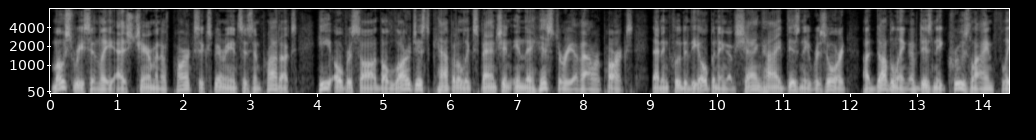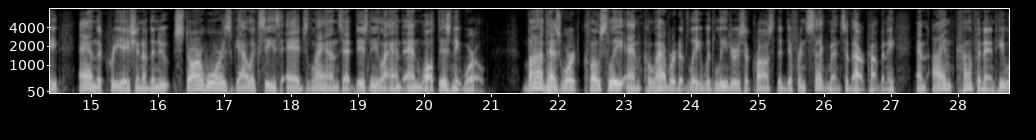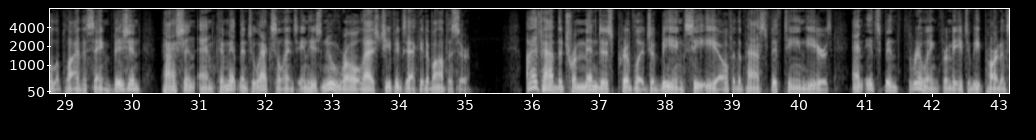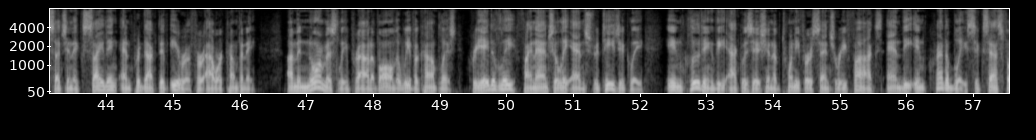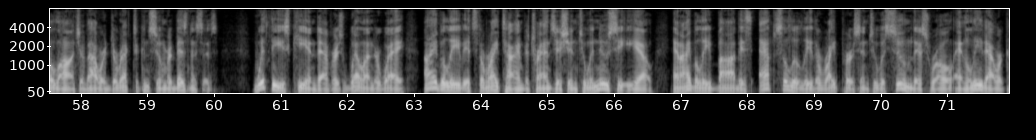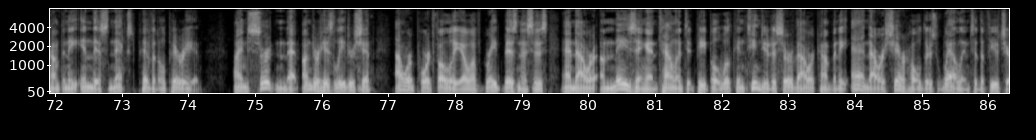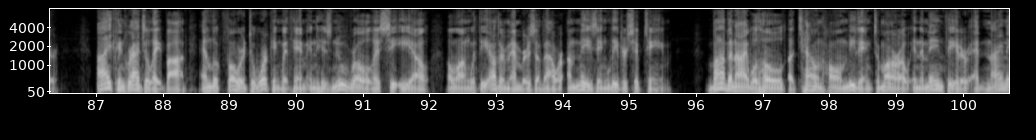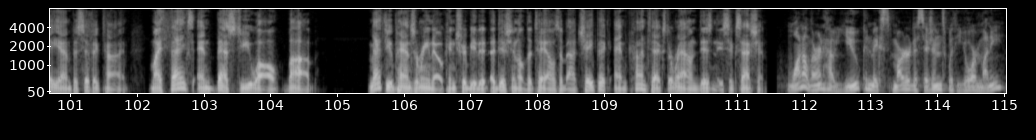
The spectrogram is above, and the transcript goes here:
Most recently, as chairman of Parks, Experiences, and Products, he oversaw the largest capital expansion in the history of our parks that included the opening of Shanghai Disney Resort, a doubling of Disney Cruise Line fleet, and the creation of the new Star Wars Galaxy's Edge lands at Disneyland and Walt Disney World. Bob has worked closely and collaboratively with leaders across the different segments of our company, and I'm confident he will apply the same vision, passion, and commitment to excellence in his new role as Chief Executive Officer. I've had the tremendous privilege of being CEO for the past 15 years, and it's been thrilling for me to be part of such an exciting and productive era for our company. I'm enormously proud of all that we've accomplished, creatively, financially, and strategically, including the acquisition of 21st Century Fox and the incredibly successful launch of our direct to consumer businesses. With these key endeavors well underway, I believe it's the right time to transition to a new CEO, and I believe Bob is absolutely the right person to assume this role and lead our company in this next pivotal period. I'm certain that under his leadership, our portfolio of great businesses and our amazing and talented people will continue to serve our company and our shareholders well into the future. I congratulate Bob and look forward to working with him in his new role as CEO, along with the other members of our amazing leadership team. Bob and I will hold a town hall meeting tomorrow in the main theater at 9 a.m. Pacific Time. My thanks and best to you all, Bob. Matthew Panzarino contributed additional details about Chapek and context around Disney's succession. Want to learn how you can make smarter decisions with your money?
